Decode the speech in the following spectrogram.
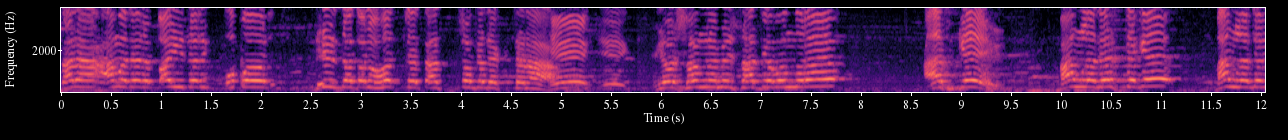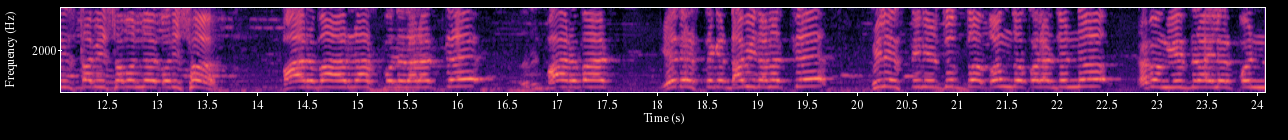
তারা আমাদের বাড়িদের উপর নির্যাতন হচ্ছে তার চোখে দেখছে না। প্রিয় সংগ্রামীর সাথী বন্ধুরা আজকে বাংলাদেশ থেকে বাংলাদেশ ইসলামী সমন্বয় পরিষদ বারবার রাজপথে দাঁড়াচ্ছে বারবার এদেশ থেকে দাবি জানাচ্ছে ফিলিস্তিনের যুদ্ধ বন্ধ করার জন্য এবং ইসরায়েলের পণ্য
